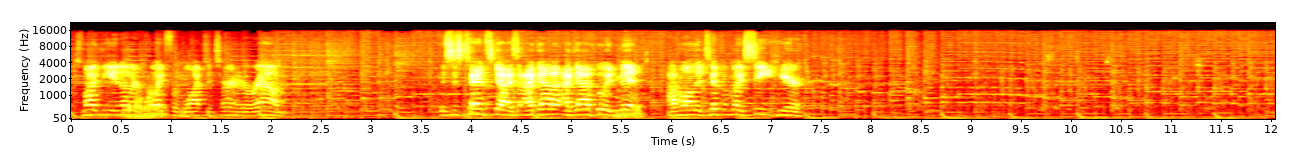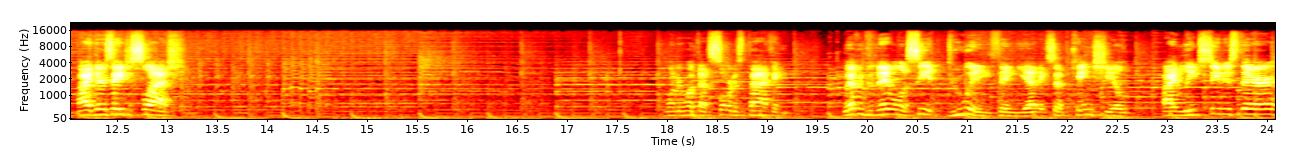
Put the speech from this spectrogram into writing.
This might be another point for Block to turn it around. This is tense, guys. I gotta, I got to admit, I'm on the tip of my seat here. All right, there's Aegislash. Wonder what that sword is packing. We haven't been able to see it do anything yet, except King Shield. Alright, Leech Seed is there,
